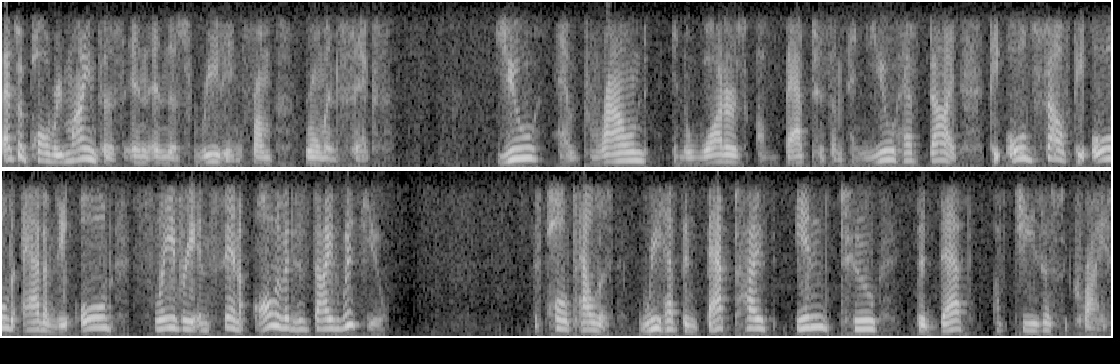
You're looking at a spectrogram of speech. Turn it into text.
That's what Paul reminds us in, in this reading from Romans 6. You have drowned in the waters of baptism, and you have died. The old self, the old Adam, the old slavery and sin, all of it has died with you. As Paul tells us, we have been baptized into the death of Jesus Christ.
